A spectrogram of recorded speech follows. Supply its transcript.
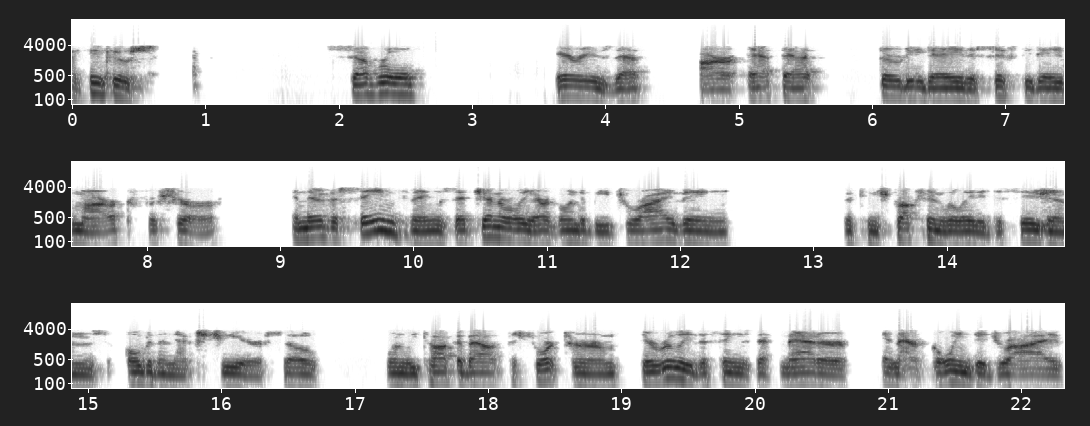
I think there's several areas that are at that 30 day to 60 day mark for sure. And they're the same things that generally are going to be driving the construction related decisions over the next year. So when we talk about the short term, they're really the things that matter and are going to drive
